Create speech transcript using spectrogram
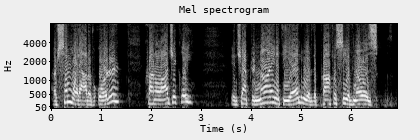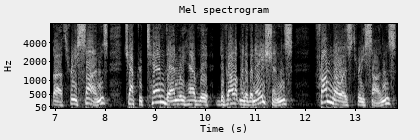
are somewhat out of order chronologically. In chapter 9, at the end, we have the prophecy of Noah's uh, three sons. Chapter 10, then, we have the development of the nations from Noah's three sons.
